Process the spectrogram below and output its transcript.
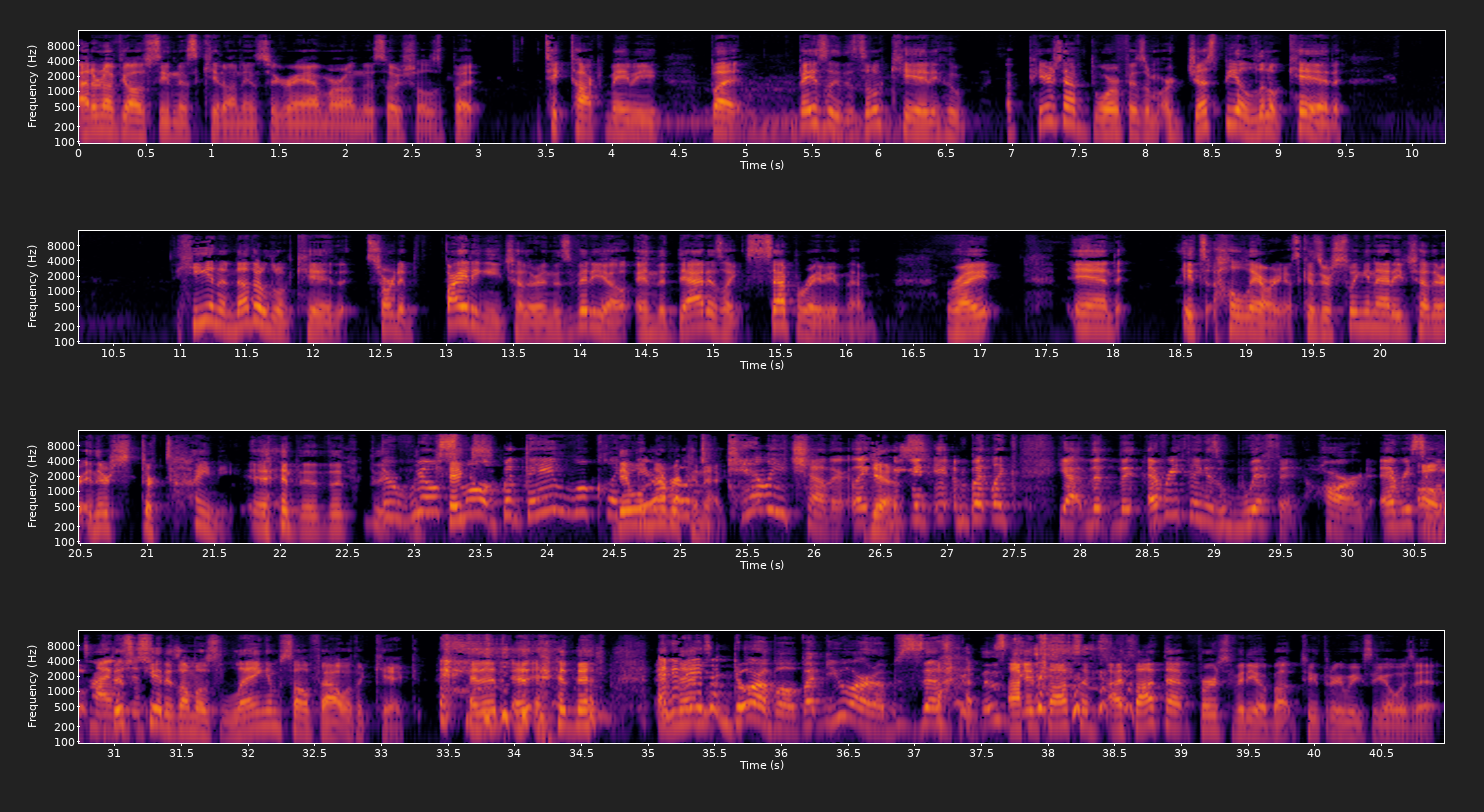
I don't know if y'all have seen this kid on Instagram or on the socials, but TikTok maybe. But basically, this little kid who appears to have dwarfism or just be a little kid, he and another little kid started fighting each other in this video, and the dad is like separating them, right? And it's hilarious because they're swinging at each other and they're they're tiny and the, the, the- they're the real kicks- small, but they look like They will never connect. to kill each other. Like, Yes. it- it- but like, yeah, the, the everything is whiffing hard every single Oh, time. this just, kid is almost laying himself out with a kick, and then and, and then and, and it then is adorable. But you are obsessed with this. I thought that I thought that first video about two three weeks ago was it.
